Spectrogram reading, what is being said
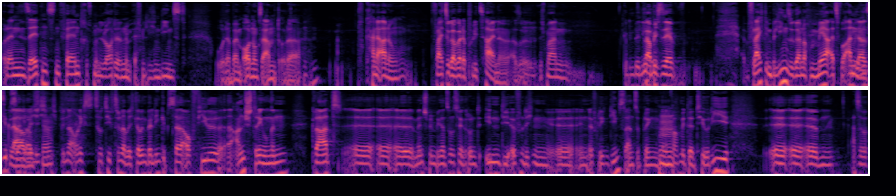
oder in den seltensten Fällen trifft man die Leute dann im öffentlichen Dienst oder beim Ordnungsamt oder keine Ahnung, vielleicht sogar bei der Polizei. Ne? Also ich meine, glaube ich sehr, vielleicht in Berlin sogar noch mehr als woanders, glaube glaub ich. Ne? Ich bin da auch nicht so tief drin, aber ich glaube, in Berlin gibt es da auch viel äh, Anstrengungen, gerade äh, äh, äh, Menschen mit Migrationshintergrund in die öffentlichen, äh, in den öffentlichen Dienst einzubringen. Hm. Einfach mit der Theorie, äh, äh, ähm, also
